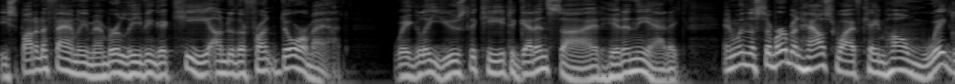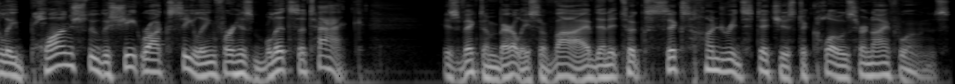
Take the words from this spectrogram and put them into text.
He spotted a family member leaving a key under the front doormat. Wigley used the key to get inside, hid in the attic, and when the suburban housewife came home, Wigley plunged through the sheetrock ceiling for his blitz attack. His victim barely survived, and it took 600 stitches to close her knife wounds.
